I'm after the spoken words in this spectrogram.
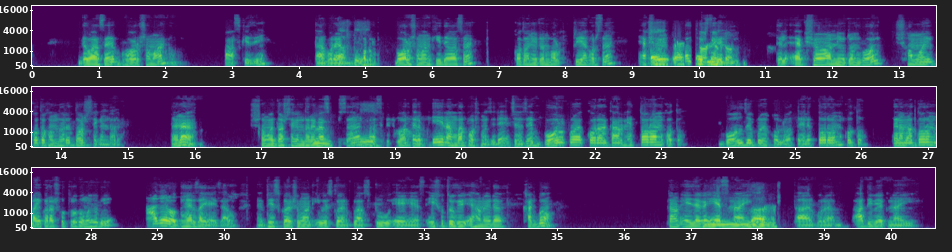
দেওয়া আছে ভর সমান পাঁচ কেজি। তারপরে বল বল সমান কি দেওয়া আছে? কত নিউটন বল ক্রিয়া করছে? তাহলে একশো নিউটন বল সময় কতক্ষণ ধরে? দশ সেকেন্ড ধরে। তাই না? সময় দশ সেকেন্ড ধরে কাজ করছে পাঁচ কেজি ভর তাহলে এ নাম্বার প্রশ্ন যেটা হচ্ছে বল প্রয়োগ করার কারণে ত্বরণ কত? বল যে প্রয়োগ করল তাহলে ত্বরণ কত? তাহলে আমরা ত্বরণ বাই করার সূত্র তুমি যদি আগের অধ্যায়ের জায়গায় যাও ভি স্কোয়ার সমান U square plus two A S এই সূত্র কি এখন এটা খাটবো? কারণ এই জায়গায় এস নাই। তারপরে আদিবেগ নাই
